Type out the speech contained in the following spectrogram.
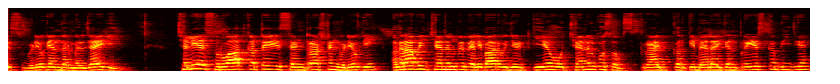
इस वीडियो के अंदर मिल जाएगी। चलिए शुरुआत करते हैं इस इंटरेस्टिंग वीडियो की। अगर आप इस चैनल पे पहली बार विज़िट किए हो चैनल को सब्सक्राइब करके बेल आइकन प्रेस कर दीजिए।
